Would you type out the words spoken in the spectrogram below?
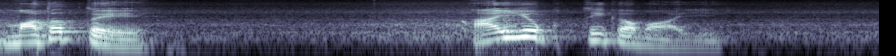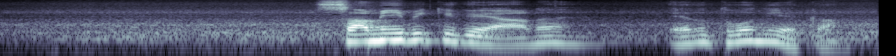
മതത്തെ അയുക്തികമായി സമീപിക്കുകയാണ് എന്ന് തോന്നിയേക്കാം.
